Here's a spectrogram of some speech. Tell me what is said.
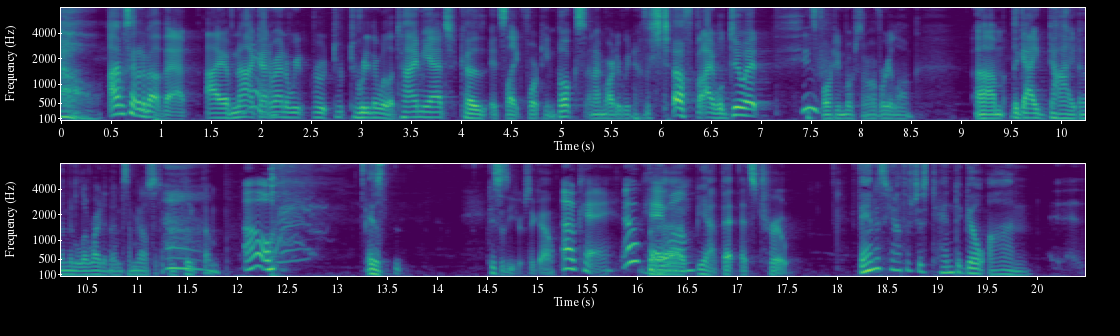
I'm excited about that. I have not gotten around to, re- to, to reading the Wheel of Time yet because it's like 14 books, and I'm already reading other stuff. But I will do it. It's 14 books; they're all very long. Um, the guy died in the middle of writing them. Someone else had to complete them. Oh, Is this is years ago. okay. Okay. Uh, well, yeah, that that's true. Fantasy authors just tend to go on.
